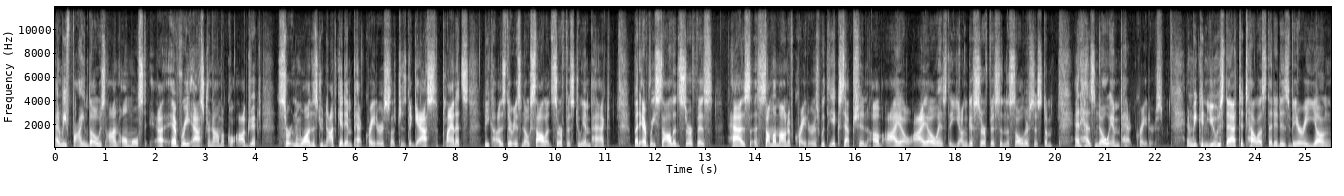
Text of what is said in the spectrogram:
And we find those on almost uh, every astronomical object. Certain ones do not get impact craters such as the gas planets because there is no solid surface to impact. But every solid surface has some amount of craters with the exception of Io. Io is the youngest surface in the solar system and has no impact craters. And we can use that to tell us that it is very young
